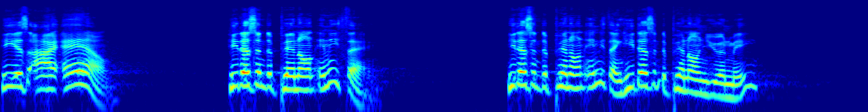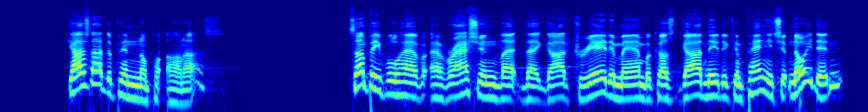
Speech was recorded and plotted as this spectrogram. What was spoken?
He is I am. He doesn't depend on anything. He doesn't depend on anything. He doesn't depend on you and me. God's not dependent on us. Some people have, have rationed that, that God created man because God needed companionship. No, he didn't.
